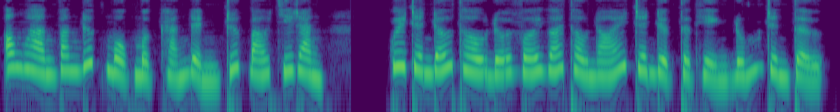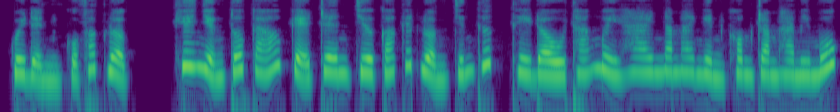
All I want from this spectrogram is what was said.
ông Hoàng Văn Đức một mực khẳng định trước báo chí rằng Quy trình đấu thầu đối với gói thầu nói trên được thực hiện đúng trình tự, quy định của pháp luật. Khi những tố cáo kể trên chưa có kết luận chính thức thì đầu tháng 12 năm 2021,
